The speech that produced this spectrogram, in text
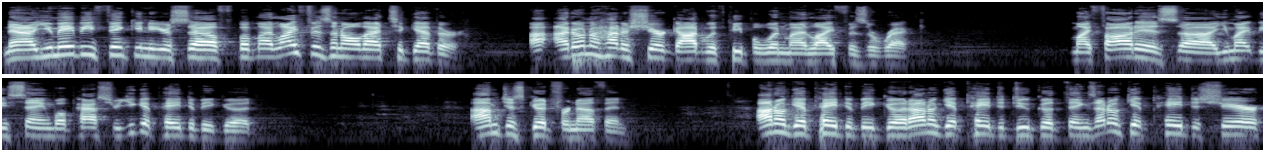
Now, you may be thinking to yourself, but my life isn't all that together. I, I don't know how to share God with people when my life is a wreck. My thought is, uh, you might be saying, well, Pastor, you get paid to be good. I'm just good for nothing. I don't get paid to be good. I don't get paid to do good things. I don't get paid to share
